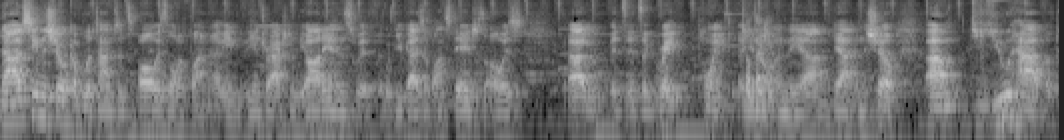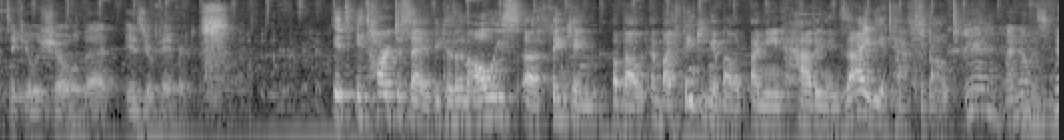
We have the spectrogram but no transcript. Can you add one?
Now I've seen the show a couple of times. It's always a lot of fun. I mean, the interaction with the audience, with with you guys up on stage, is always. Um, it's, it's a great point, you Oh, thank know, you. in the uh, yeah in the show. Um, do you have a particular show that is your favorite? It's, it's hard to say because I'm always uh, thinking about, and by thinking about, I mean having anxiety attacks about Yeah, I know. the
